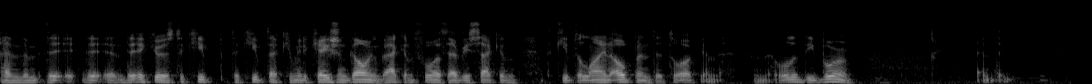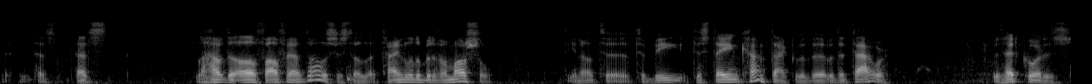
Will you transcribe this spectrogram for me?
and the the the, the ikkur is to keep to keep that communication going back and forth every second, to keep the line open to talk and, and all the diburim, and that's that's lahavda alf alfa avdalis, just a, tiny little bit of a muscle, you know, to to be to stay in contact with the with the tower, with headquarters,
